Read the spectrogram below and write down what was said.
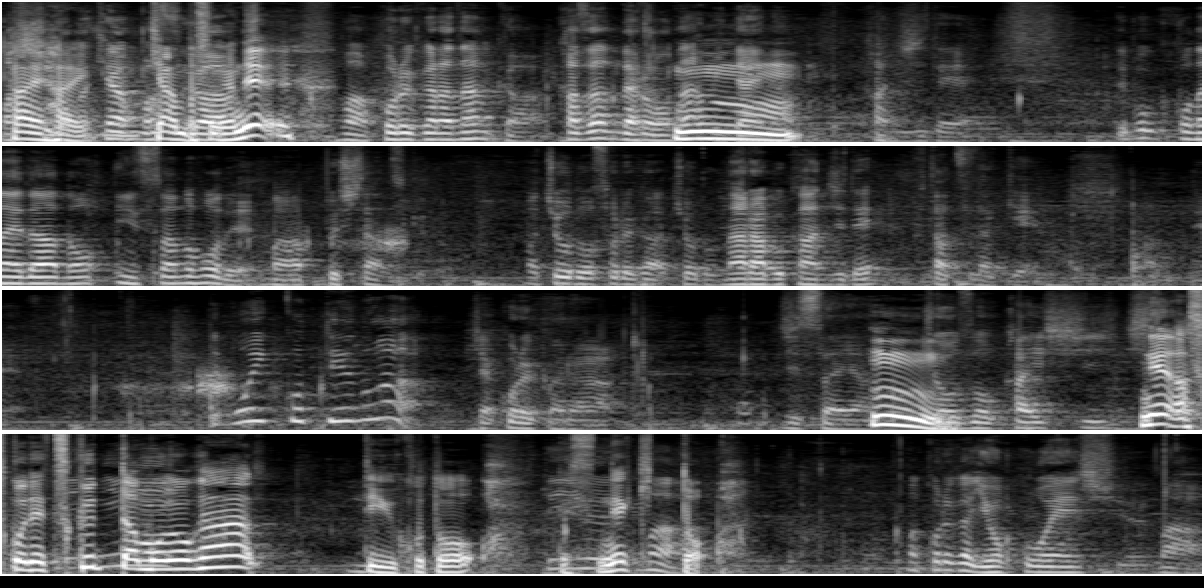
はいはい。真っ白なキャンバスがね。まあ、これからなんか飾んだろうなみたいな感じで。で僕この間あのインスタの方でまあアップしたんですけど、まあ、ちょうどそれがちょうど並ぶ感じで2つだけあって。でもう1個っていうのはじゃあこれから実際あのうん。醸造開始したねあそこで作ったものがっていうことですねうきっと。ままあ、これが予行演習、まあ、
